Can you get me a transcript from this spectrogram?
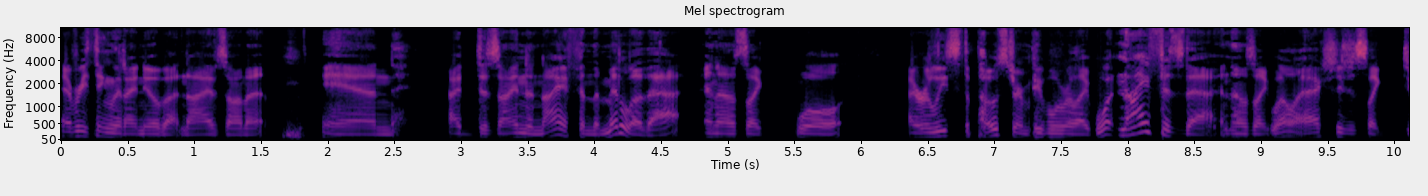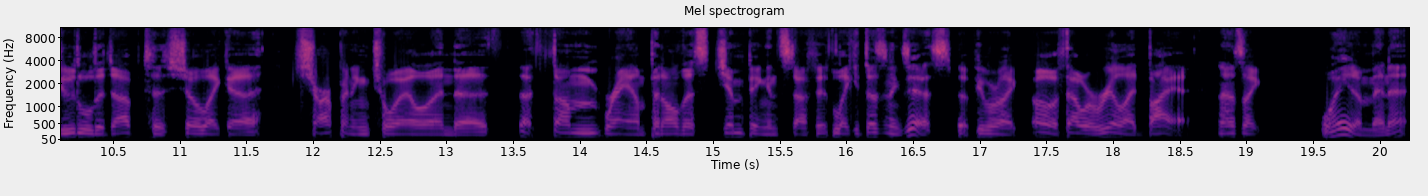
everything that I knew about knives on it. And I designed a knife in the middle of that. And I was like, well, I released the poster and people were like, what knife is that? And I was like, well, I actually just like doodled it up to show like a sharpening choil and a, a thumb ramp and all this jimping and stuff. It like it doesn't exist. But people were like, oh, if that were real, I'd buy it. And I was like, wait a minute.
